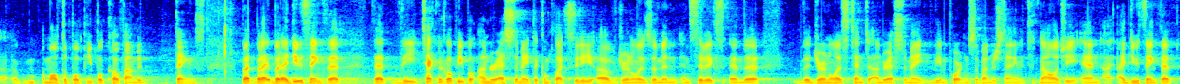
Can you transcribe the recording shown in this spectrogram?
uh, multiple people co-founded things. But, but, I, but I do think that, that the technical people underestimate the complexity of journalism and, and civics, and the, the journalists tend to underestimate the importance of understanding the technology. And I, I do think that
